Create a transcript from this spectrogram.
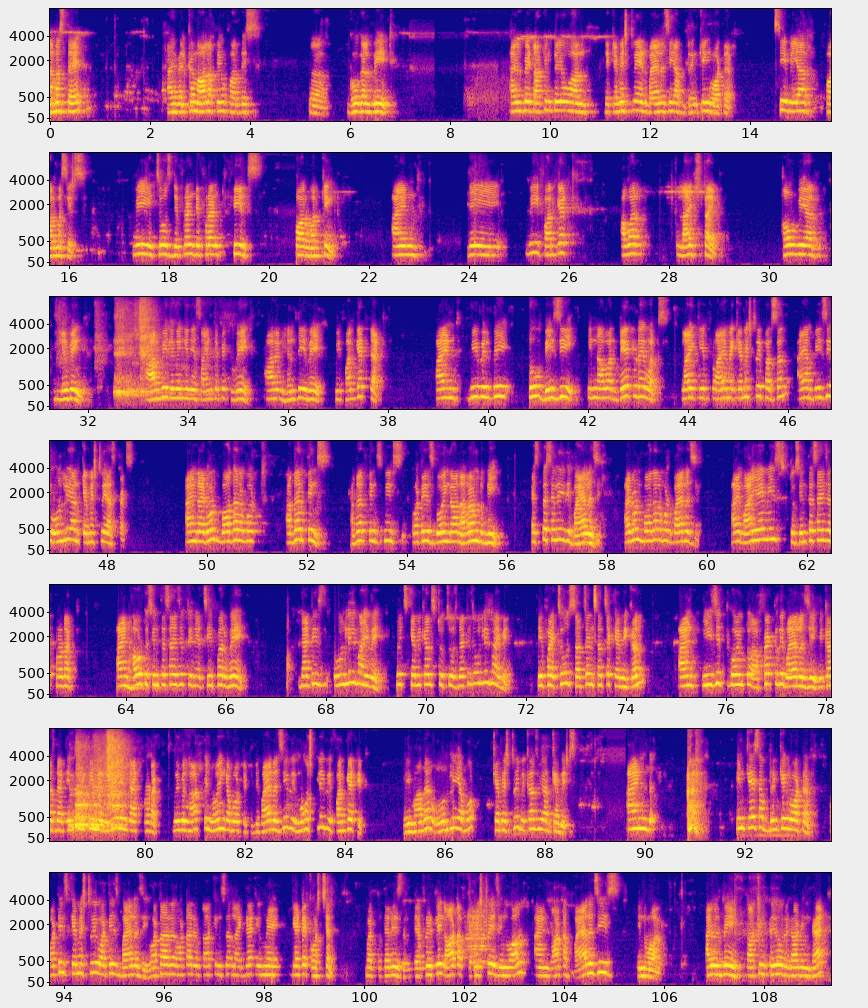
Namaste. I welcome all of you for this uh, Google Meet. I will be talking to you on the chemistry and biology of drinking water. See, we are pharmacists. We choose different different fields for working, and the we forget our lifestyle how we are living. Are we living in a scientific way or in healthy way? We forget that. And we will be too busy in our day-to-day works. Like if I am a chemistry person, I am busy only on chemistry aspects. And I don't bother about other things. Other things means what is going on around me, especially the biology. I don't bother about biology. I, my aim is to synthesize a product and how to synthesize it in a cheaper way. That is only my way. Which chemicals to choose, that is only my way. If I choose such and such a chemical, and is it going to affect the biology because that impurity may remain in that product? We will not be knowing about it. The biology, we mostly we forget it. We bother only about chemistry because we are chemists. And in case of drinking water, what is chemistry, what is biology? What are what are you talking, sir? Like that, you may get a question. But there is definitely lot of chemistry is involved and lot of biology is involved. I will be talking to you regarding that.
